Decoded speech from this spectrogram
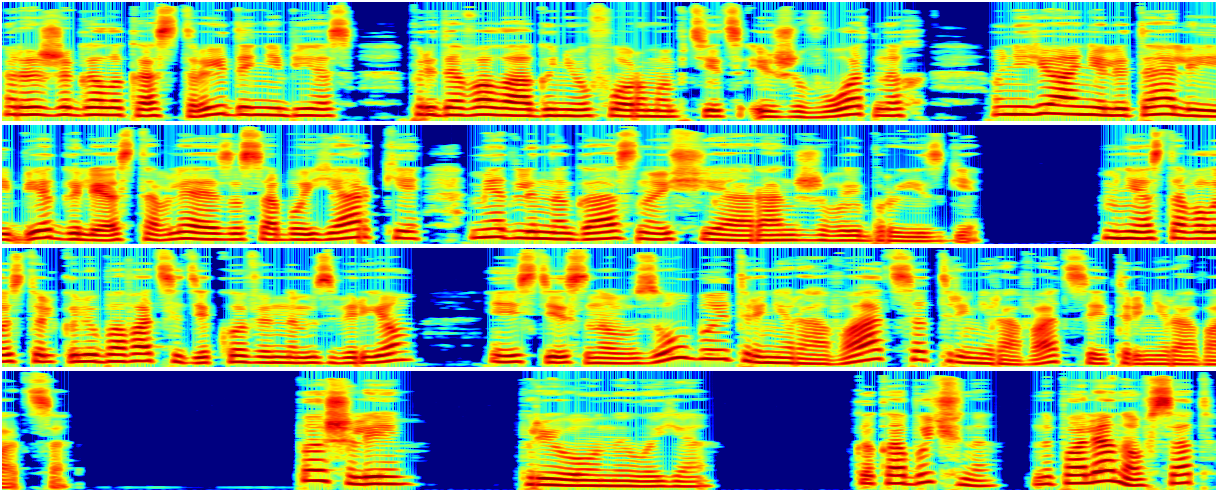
разжигала костры до небес, придавала огню формы птиц и животных, у нее они летали и бегали, оставляя за собой яркие, медленно гаснущие оранжевые брызги. Мне оставалось только любоваться диковинным зверьем и, стиснув зубы, тренироваться, тренироваться и тренироваться. «Пошли», — приуныла я. «Как обычно, на поляну в сад».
